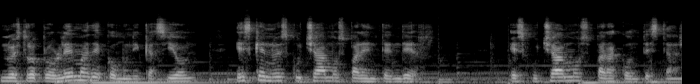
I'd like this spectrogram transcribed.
Nuestro problema de comunicación es que no escuchamos para entender, escuchamos para contestar.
